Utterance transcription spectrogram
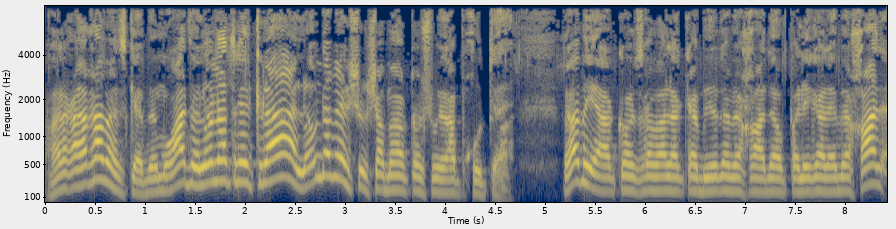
אבל הרב מזכיר, במועד ולא נטרי כלל, לא מדבר שהוא שמר אותו שמירה פחותה. רבי יעקב סבר לה כרבי יהודה וחדה ופליג עליהם בחדה.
